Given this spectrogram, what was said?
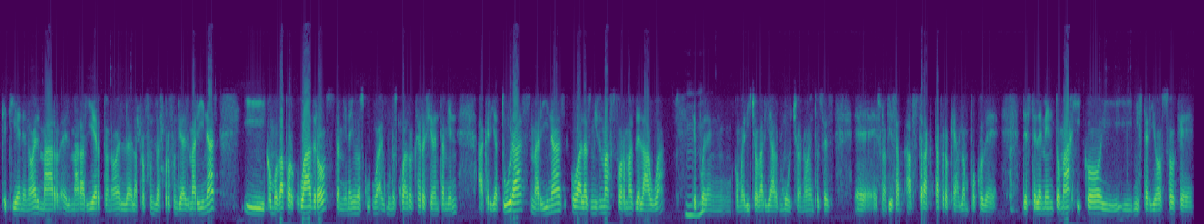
que tiene, ¿no? El mar, el mar abierto, ¿no? El, la profund las profundidades marinas y como va por cuadros, también hay unos, algunos cuadros que se refieren también a criaturas marinas o a las mismas formas del agua, que pueden, como he dicho, variar mucho, ¿no? Entonces, eh, es una pieza abstracta, pero que habla un poco de, de este elemento mágico y, misterioso que,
